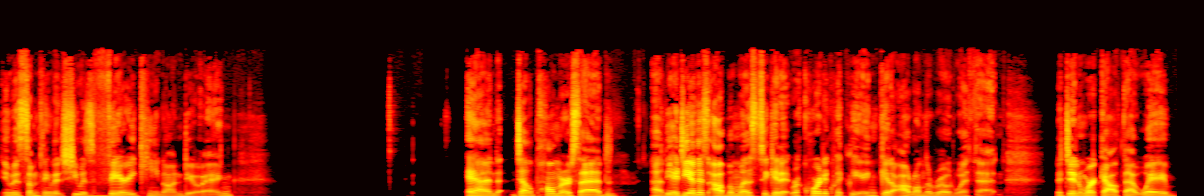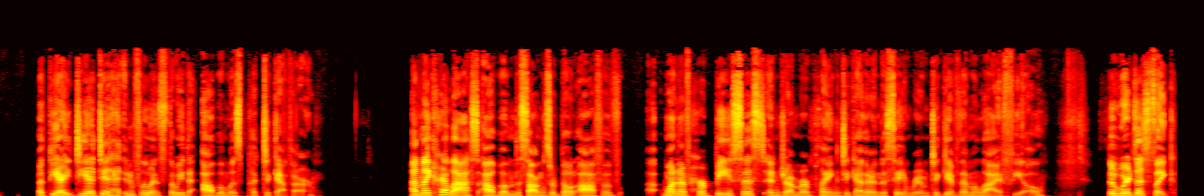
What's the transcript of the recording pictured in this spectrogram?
It was something that she was very keen on doing. And Del Palmer said uh, the idea of this album was to get it recorded quickly and get out on the road with it. It didn't work out that way, but the idea did influence the way the album was put together. Unlike her last album, the songs were built off of uh, one of her bassist and drummer playing together in the same room to give them a live feel. So we're just like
